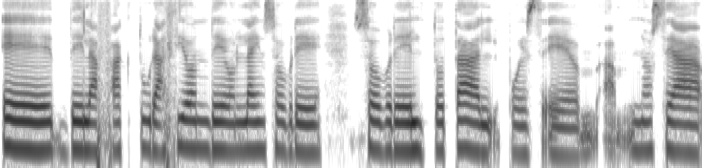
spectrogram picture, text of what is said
eh, de la facturación de online sobre, sobre el total, pues eh, no sea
